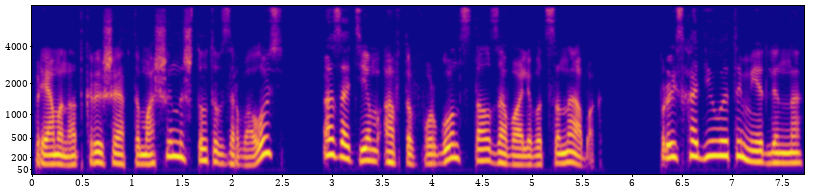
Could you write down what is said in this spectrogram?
Прямо над крышей автомашины что-то взорвалось, а затем автофургон стал заваливаться на бок. Происходило это медленно,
